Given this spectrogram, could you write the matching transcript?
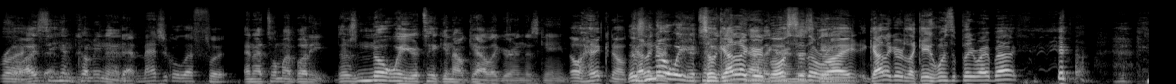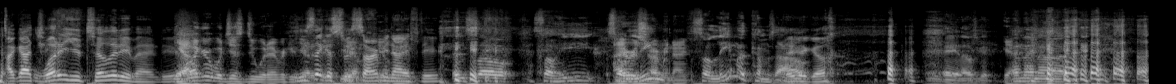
So I see him coming in, That magical left foot. and I told my buddy, "There's no way you're taking out Gallagher in this game." Oh heck no! There's no way you're so taking out Gallagher, So Gallagher goes in to the game. right. Gallagher's like, "Hey, who wants to play right back?" I got you. What a utility, man, dude. Gallagher would just do whatever he's. He's gotta like do a Swiss on Army knife, dude. And so, so he, so Irish Lima, Army knife. So Lima comes out. There you go. Hey, that was good. Yeah. And then uh,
